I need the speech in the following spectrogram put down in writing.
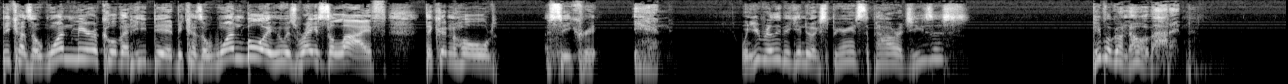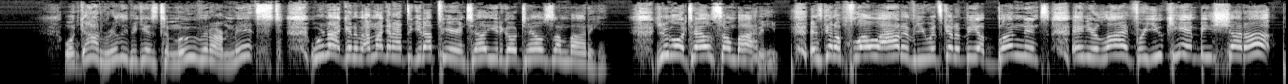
because of one miracle that he did, because of one boy who was raised to life, they couldn't hold a secret in when you really begin to experience the power of Jesus, people are going to know about it. When God really begins to move in our midst, we're not going to, I'm not going to have to get up here and tell you to go tell somebody. You're going to tell somebody. It's going to flow out of you. It's going to be abundance in your life where you can't be shut up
